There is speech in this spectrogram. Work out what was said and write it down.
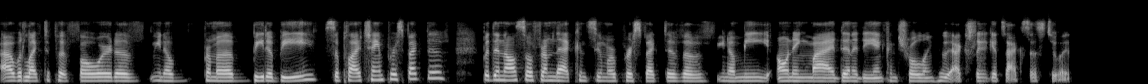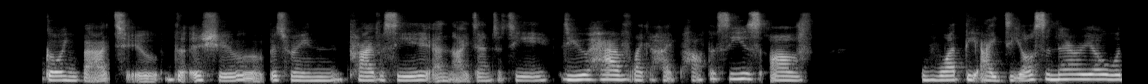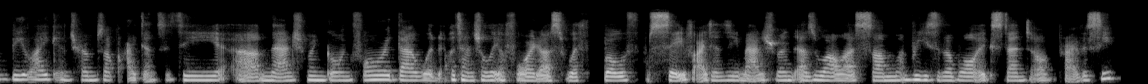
I would like to put forward of, you know, from a B2B supply chain perspective, but then also from that consumer perspective of, you know, me owning my identity and controlling who actually gets access to it. Going back to the issue between privacy and identity, do you have like hypotheses of what the ideal scenario would be like in terms of identity uh, management going forward that would potentially afford us with both safe identity management as well as some reasonable extent of privacy?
